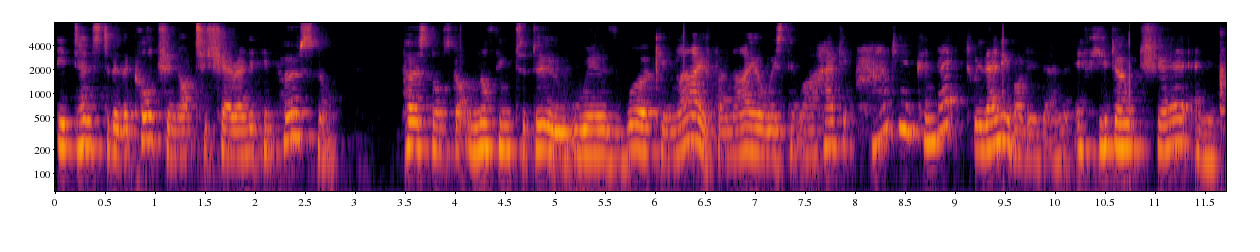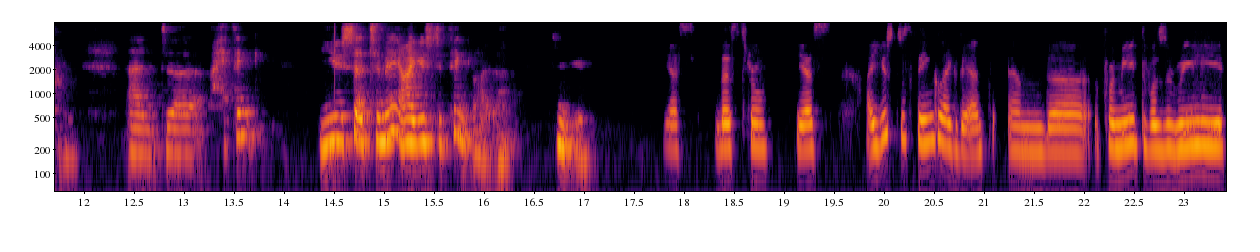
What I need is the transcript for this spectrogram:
it tends to be the culture not to share anything personal. Personal's got nothing to do with working life. And I always think, well, how do, how do you connect with anybody then if you don't share anything? And uh, I think you said to me, I used to think like that Yes, that's true. Yes, I used to think like that, and uh, for me, it was really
